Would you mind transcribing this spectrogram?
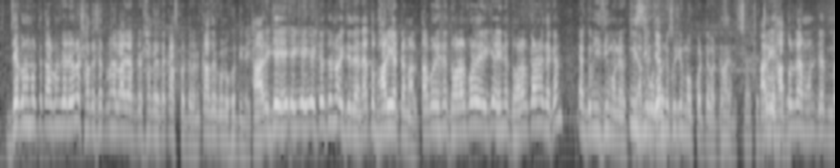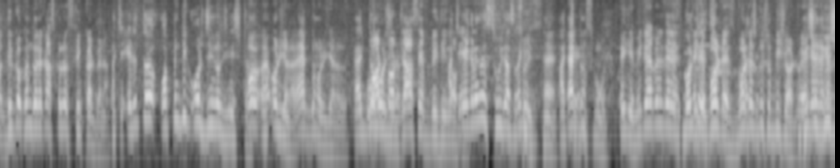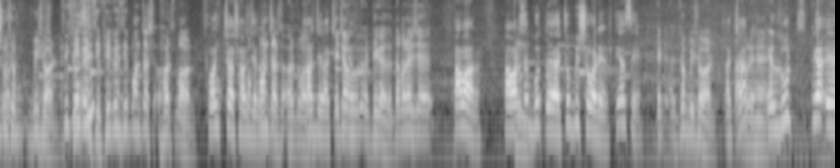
যে কোনো মুহূর্তে কার্বন গাড়ি হলে সাথে সাথে মানে লাগে আপনি সাথে সাথে কাজ করতে পারেন কাজের কোনো ক্ষতি নেই। আর এই যে এই- এই- এই- এইটার জন্য এই যে দেখেন এত ভারী একটা মাল। তারপরে এখানে ধরার পরে এই যে এখানে ধরার কারণে দেখেন একদম ইজি মনে হচ্ছে। যেমনি খুশি মুভ করতে পারতেছেন। আচ্ছা, আচ্ছা, আর এই হাতলটা এমন যে দীর্ঘক্ষণ ধরে কাজ করলে স্লিপ কাটবে না। আচ্ছা এটা তো অথেন্টিক অরিজিনাল জিনিসটা। অরিজিনাল একদম অরিজিনাল একদম। যা আছে এভরিথিং আচ্ছা এখানে কিন্তু সুইচ আছে নাকি? হ্যাঁ আচ্ছা। একদম স্মুথ এই যে মিটার আপনি দেখেন? ভোল্টেজ ভোল্টেজ আচ্ছা। 220 ওয়াট। 220 দেখেন watt। 220 watt. Frequency frequency 50 horse power 50 হার্জের 50 হর্স আছে এটা ঠিক আছে? তারপরে যে পাওয়ার পাওয়ার আছে চব্বিশশো ওয়াটের ঠিক আছে? 24 ওয়াট। আচ্ছা হ্যাঁ। রুট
